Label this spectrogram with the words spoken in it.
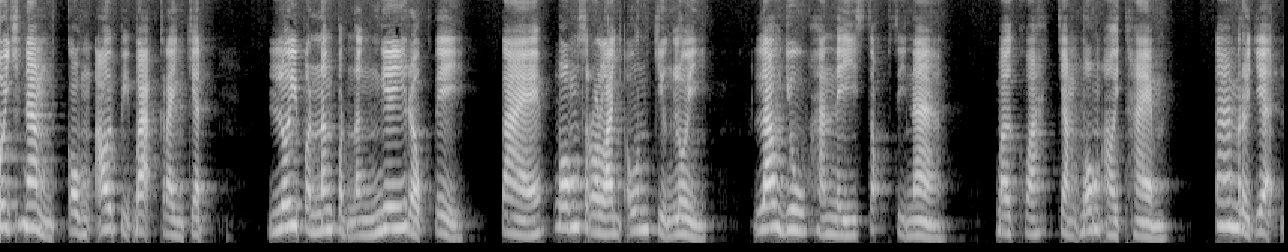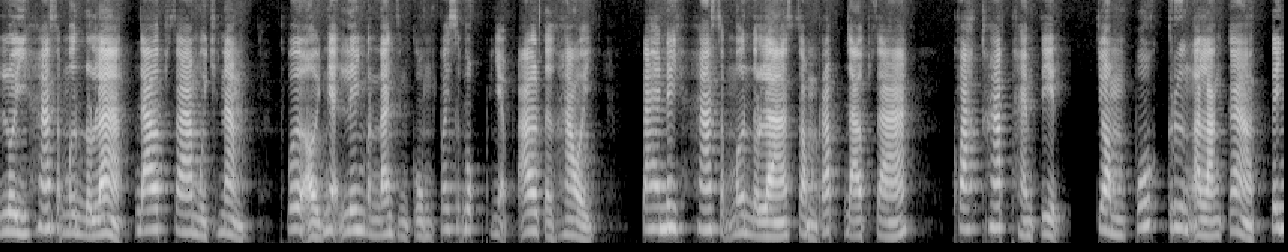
ួយឆ្នាំកុំឲ្យពិបាកក្រែងចិត្ត លុយប៉ុណ្ណឹងប៉ុណ្ណឹងងាយរកទេ តែបងស្រឡាញ់អូនជាងលុយឡាវយូហានីសុកស៊ីណា បើខ្វះចាំបងឲ្យថែម តាមរយៈលុយ50ម៉ឺនដុល្លារដើរផ្សារមួយឆ្នាំធ្វើឲ្យអ្នកលេងបណ្ដាញសង្គម Facebook ភ្ញាក់ផ្អើលទៅហើយតែនេះ50ម៉ឺនដុល្លារសម្រាប់ដើរផ្សារខ្វះខាតថែមទៀតចំពោះគ្រឿងអលង្ការទិញ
